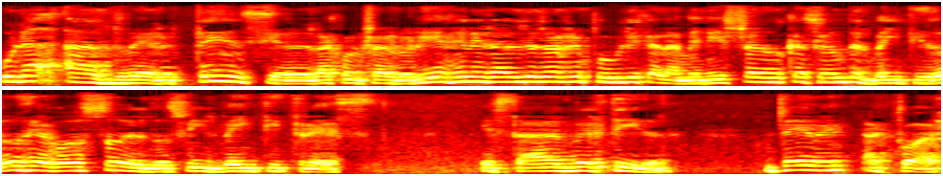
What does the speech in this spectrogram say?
una advertencia de la Contraloría General de la República a la ministra de Educación del 22 de agosto del 2023. Está advertida. Debe actuar.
